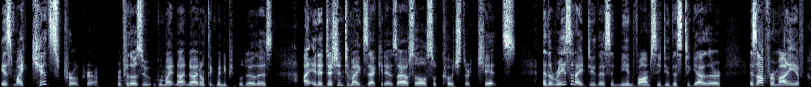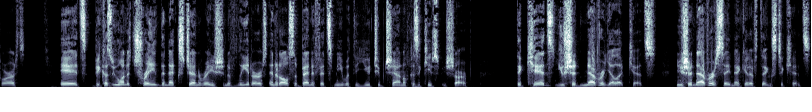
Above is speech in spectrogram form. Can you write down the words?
is my kids program. For those who, who might not know, I don't think many people know this. I, in addition to my executives, I also also coach their kids. And the reason I do this, and me and Vamsi do this together, is not for money, of course. It's because we want to train the next generation of leaders, and it also benefits me with the YouTube channel because it keeps me sharp the kids, you should never yell at kids. You should never say negative things to kids.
